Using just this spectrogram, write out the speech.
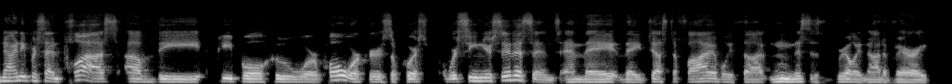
90% plus of the people who were poll workers, of course, were senior citizens, and they they justifiably thought mm, this is really not a very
